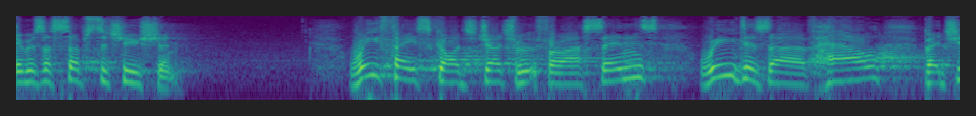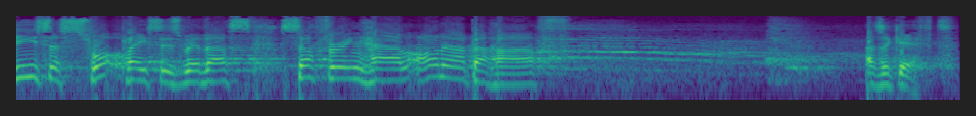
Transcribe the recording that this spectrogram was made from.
It was a substitution. We face God's judgment for our sins. We deserve hell, but Jesus swapped places with us, suffering hell on our behalf as a gift.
